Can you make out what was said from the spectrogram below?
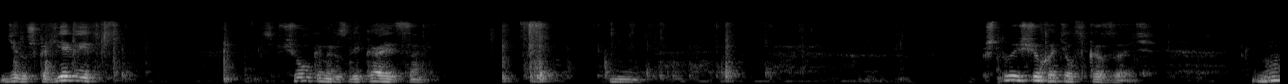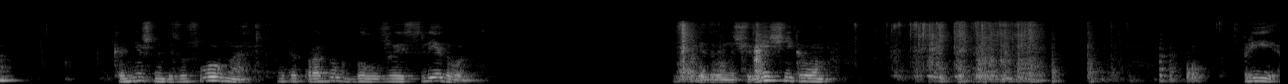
дедушка бегает с пчелками, развлекается. Что еще хотел сказать? Ну, конечно, безусловно, этот продукт был уже исследован. Исследован еще Мечниковым. При...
